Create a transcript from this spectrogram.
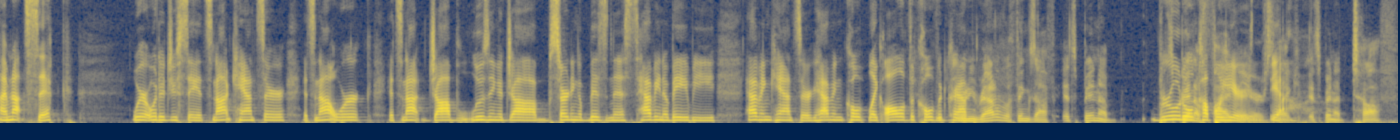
I'm not sick. Where, what did you say? It's not cancer. It's not work. It's not job, losing a job, starting a business, having a baby, having cancer, having co- like all of the COVID crap. when you rattle the things off, it's been a Brutal been a couple five years. Yeah. Like it's been a tough.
